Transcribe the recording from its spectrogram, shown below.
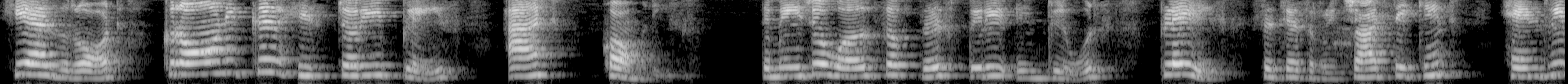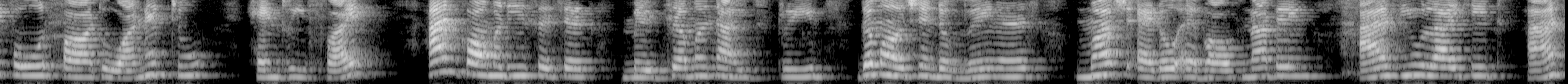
he has wrought chronicle history plays and comedies. The major works of this period includes plays such as Richard II, Henry IV Part 1 and 2, Henry V, and comedies such as Midsummer Night's Dream, The Merchant of Venice, Much Ado About Nothing, As You Like It, and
